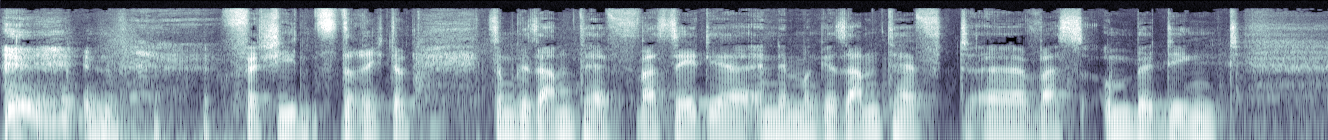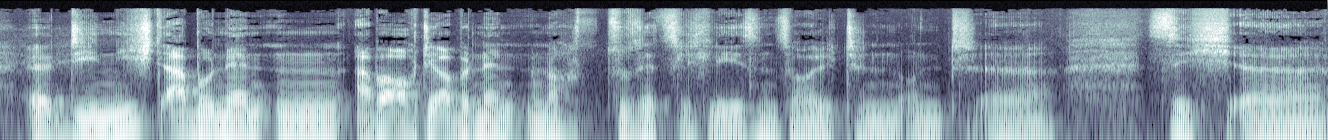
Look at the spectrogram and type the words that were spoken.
in verschiedenste Richtungen zum Gesamtheft. Was seht ihr in dem Gesamtheft, äh, was unbedingt äh, die Nicht-Abonnenten, aber auch die Abonnenten noch zusätzlich lesen sollten und äh, sich äh,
